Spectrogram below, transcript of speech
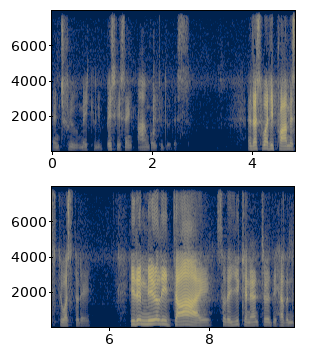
and true, basically saying, I'm going to do this. And that's what he promised to us today. He didn't merely die so that you can enter the heaven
